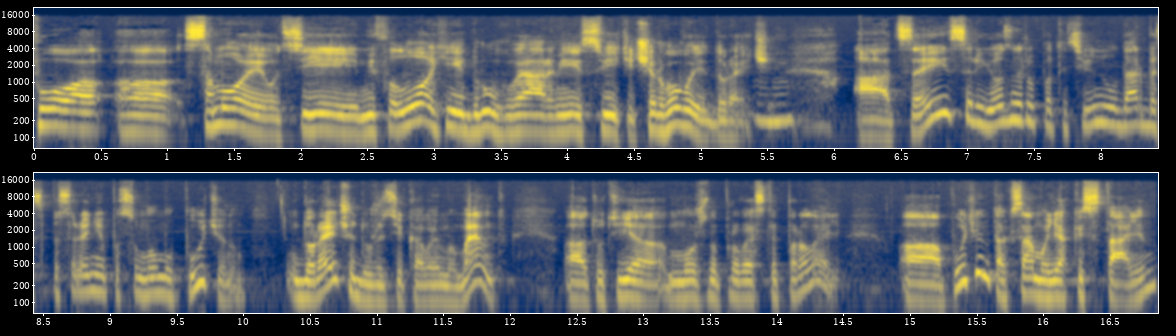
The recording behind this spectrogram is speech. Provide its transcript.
По е, самої цієї міфології Другої армії світі, черговий, до речі, а це і серйозний репутаційний удар безпосередньо по самому Путіну. До речі, дуже цікавий момент. А тут є можна провести паралель. А Путін, так само як і Сталін,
